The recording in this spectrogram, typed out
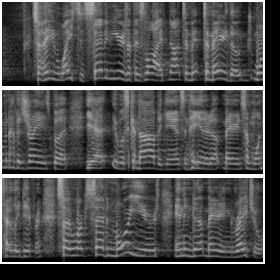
So he wasted seven years of his life not to, to marry the woman of his dreams, but yet it was connived against, and he ended up marrying someone totally different. So he worked seven more years and ended up marrying Rachel.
